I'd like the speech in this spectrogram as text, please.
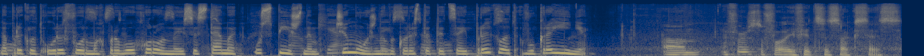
наприклад, у реформах правоохоронної системи, успішним? Чи можна використати цей приклад в Україні? Um, first of all, if it's a success,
